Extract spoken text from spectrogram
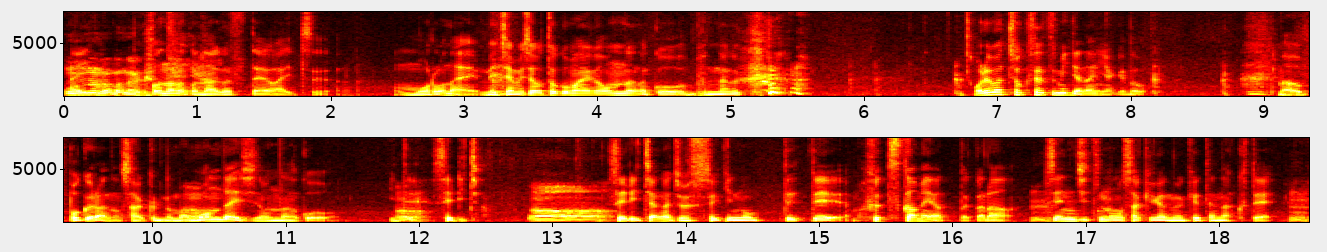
女の子殴って。女の子殴ったよあいつ。おもろない。めちゃめちゃ男前が女の子をぶん殴って俺は直接見てないんやけど、まあ、僕らのサークルのまあうん。問題児の女の子いて、うん。セリちゃんセリちゃんが助手席に乗ってて2日目やったからうん。前日のお酒が抜けてなくてうん。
